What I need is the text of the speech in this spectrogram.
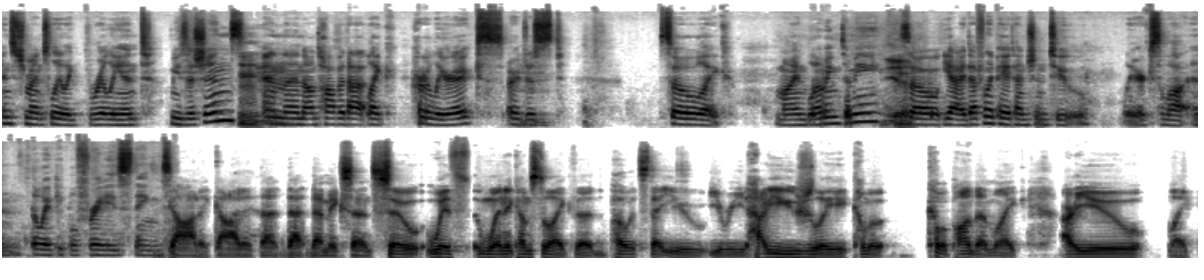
uh, instrumentally like brilliant musicians and then on top of that like her lyrics are just so like mind-blowing to me Yeah. so yeah i definitely pay attention to lyrics a lot and the way people phrase things Got it, got it. That that that makes sense. So, with when it comes to like the, the poets that you you read, how do you usually come up, come upon them? Like, are you like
